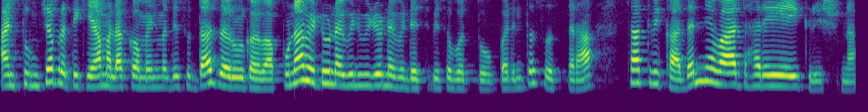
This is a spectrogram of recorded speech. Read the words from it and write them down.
आणि तुमच्या प्रतिक्रिया मला कमेंटमध्ये सुद्धा जरूर कळवा. पुन्हा भेटू नवीन व्हिडिओ नवीन रेसिपीसोबत तोपर्यंत स्वस्त राहा. सात्विका धन्यवाद. हरे कृष्णा.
